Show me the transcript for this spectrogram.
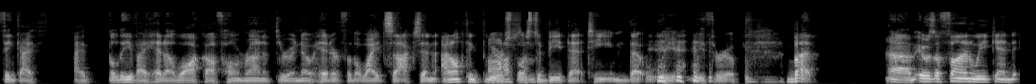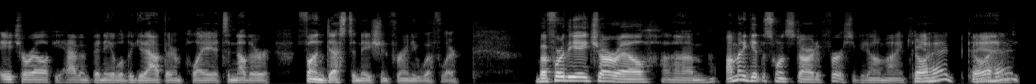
think I I believe I hit a walk off home run and threw a no hitter for the White Sox, and I don't think we awesome. were supposed to beat that team that we we threw, but um, it was a fun weekend HRL. If you haven't been able to get out there and play, it's another fun destination for any whiffler. But for the HRL, um, I'm going to get this one started first, if you don't mind. Go ahead. Go and ahead.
